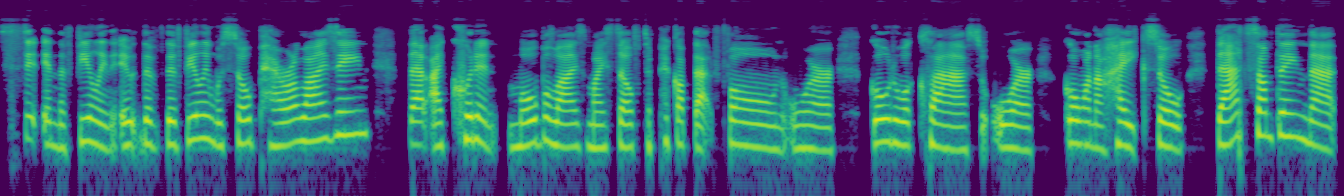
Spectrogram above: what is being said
sit in the feeling. It, the, the feeling was so paralyzing that I couldn't mobilize myself to pick up that phone or go to a class or go on a hike. So that's something that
